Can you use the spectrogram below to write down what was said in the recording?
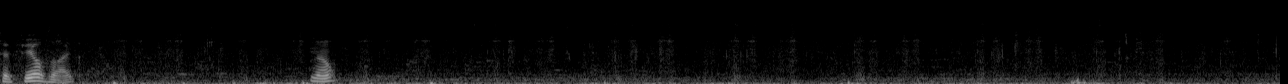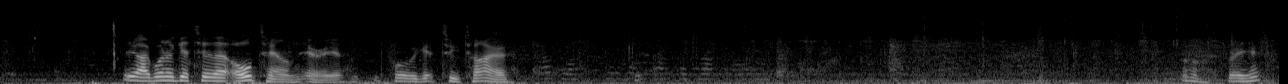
So it feels like. No. Yeah, I want to get to that old town area before we get too tired. Oh, right here.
